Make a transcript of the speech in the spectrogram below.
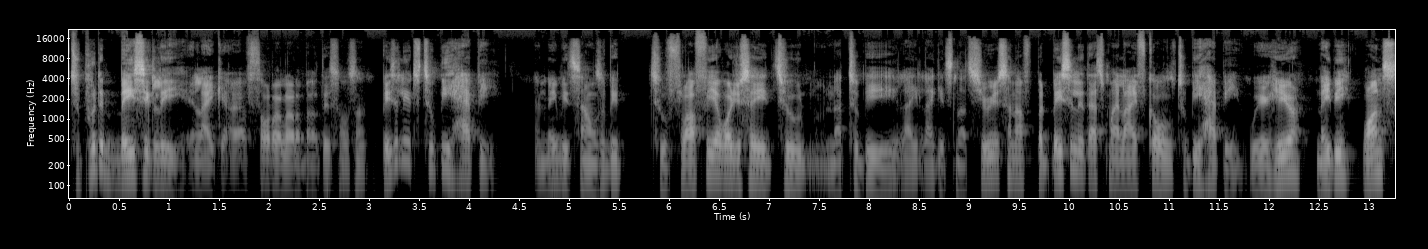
To put it basically, like I've thought a lot about this also. Basically, it's to be happy. And maybe it sounds a bit too fluffy or what you say to not to be like like it's not serious enough but basically that's my life goal to be happy we're here maybe once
